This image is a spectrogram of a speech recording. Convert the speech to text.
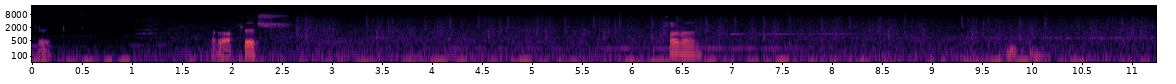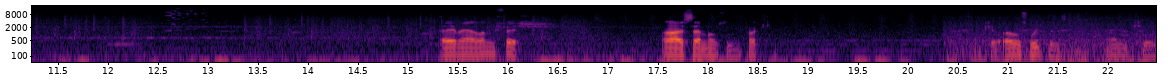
Okay. How I fish? Hold on. Hey man, let me fish. Oh, it's that monkey. Fuck you. Kill. Oh, it's weakness. I'm gonna kill you.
